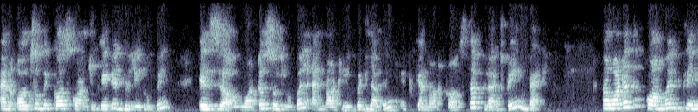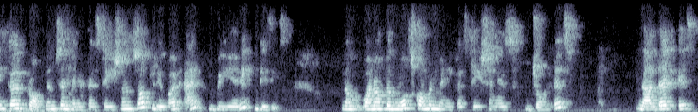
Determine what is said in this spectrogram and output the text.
And also because conjugated bilirubin is uh, water soluble and not lipid loving. It cannot cross the blood brain barrier. Now, what are the common clinical problems and manifestations of liver and biliary disease? Now, one of the most common manifestation is jaundice. The other is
